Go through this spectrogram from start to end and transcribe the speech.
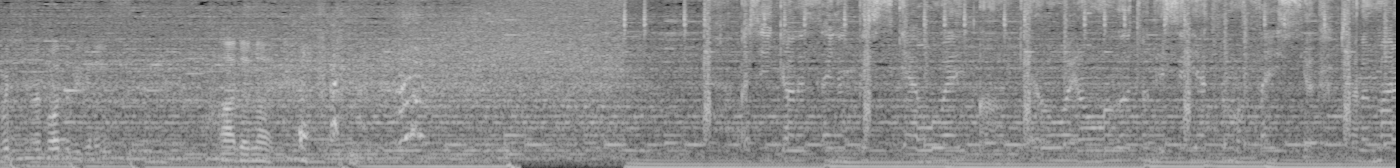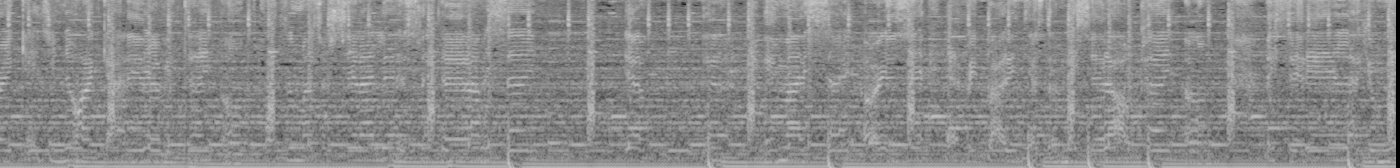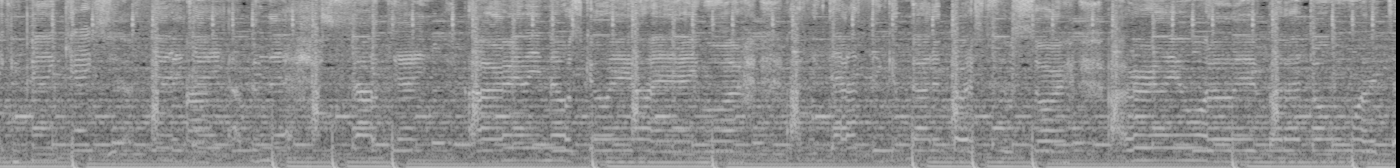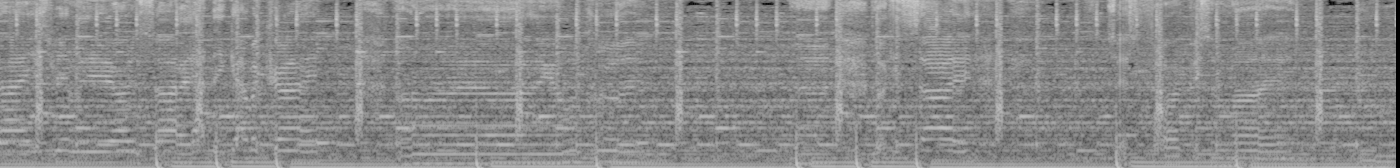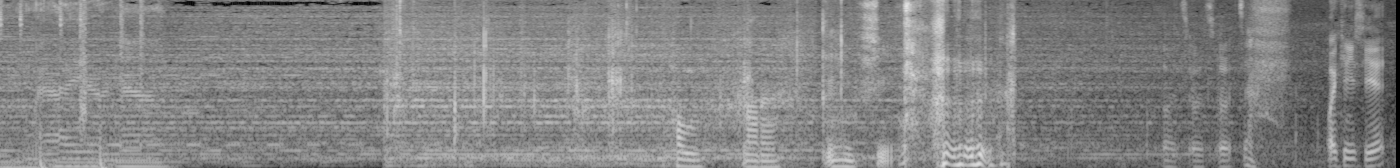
what did you record the beginning? I don't know. whole lot of good shit. what's, what's, what's? Wait, can you see it?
